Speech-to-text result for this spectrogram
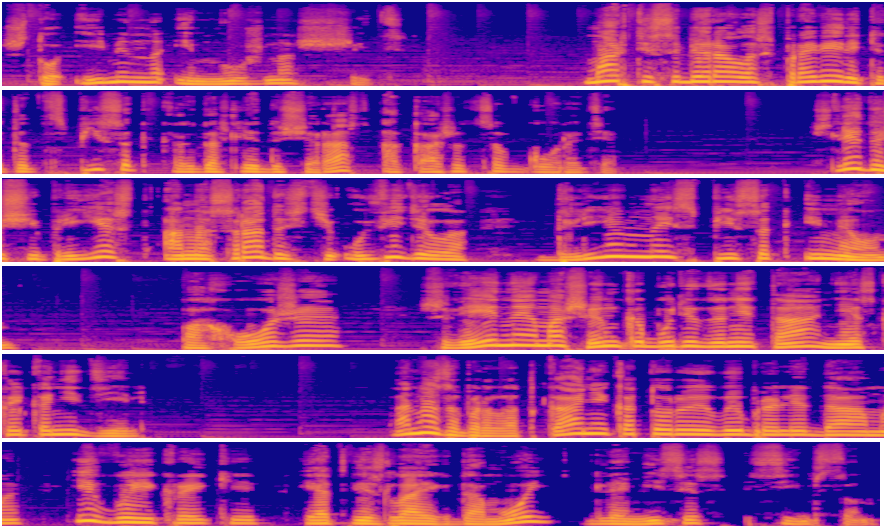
что именно им нужно сшить. Марти собиралась проверить этот список, когда в следующий раз окажется в городе. В следующий приезд она с радостью увидела длинный список имен. Похоже, швейная машинка будет занята несколько недель. Она забрала ткани, которые выбрали дамы, и выкройки, и отвезла их домой для миссис Симпсон.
